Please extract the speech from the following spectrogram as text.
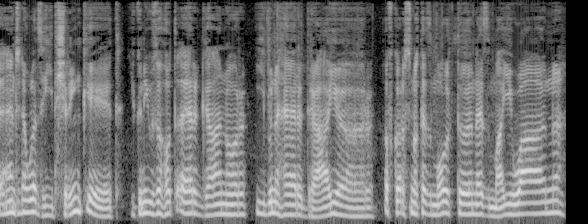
And now let's heat shrink it. You can use a hot air gun or even a hair dryer. Of course not as molten as my one.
